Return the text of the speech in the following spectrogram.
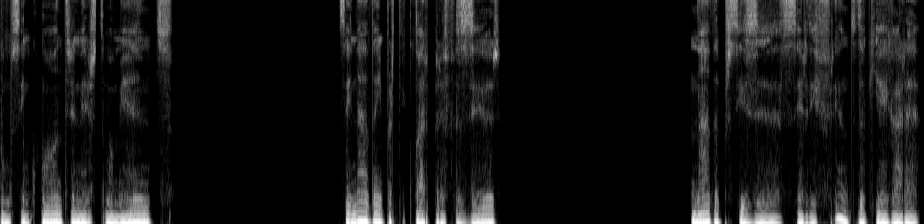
como se encontra neste momento, sem nada em particular para fazer. Nada precisa ser diferente do que é agora.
